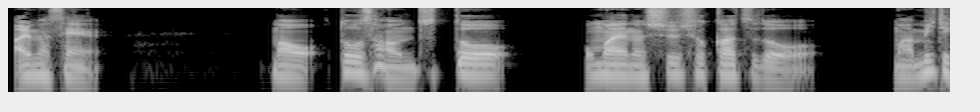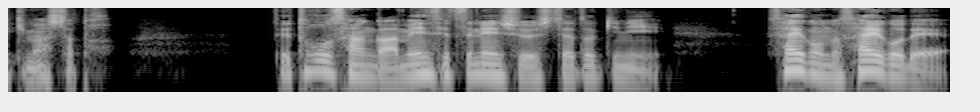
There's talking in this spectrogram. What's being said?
ありません。まあ、お父さんずっとお前の就職活動、まあ、見てきましたと。で、父さんが面接練習した時に、最後の最後で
